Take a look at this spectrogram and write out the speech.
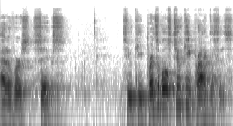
out of verse 6. Two key principles, two key practices.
